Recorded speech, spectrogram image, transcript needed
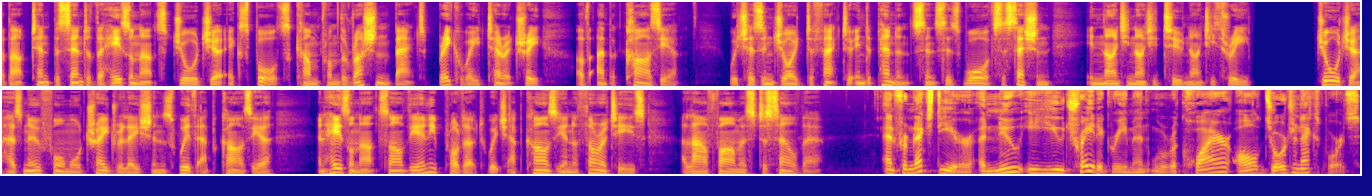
About 10% of the hazelnuts Georgia exports come from the Russian backed breakaway territory of Abkhazia, which has enjoyed de facto independence since its War of Secession in 1992 93. Georgia has no formal trade relations with Abkhazia, and hazelnuts are the only product which Abkhazian authorities allow farmers to sell there. And from next year, a new EU trade agreement will require all Georgian exports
